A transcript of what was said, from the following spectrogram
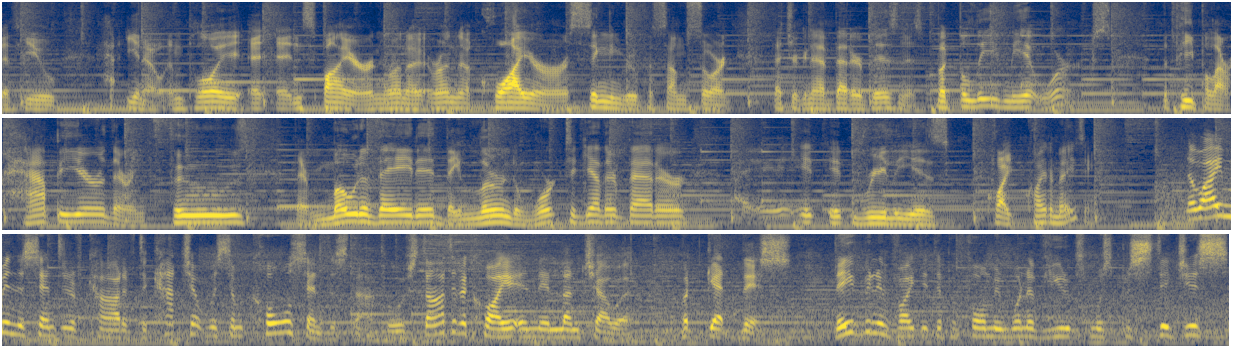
if you, you know, employ, uh, inspire, and run a run a choir or a singing group of some sort, that you're going to have better business. But believe me, it works. The people are happier, they're enthused, they're motivated, they learn to work together better. It, it really is quite quite amazing. Now I'm in the centre of Cardiff to catch up with some call centre staff who have started a choir in their lunch hour. But get this, they've been invited to perform in one of Europe's most prestigious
